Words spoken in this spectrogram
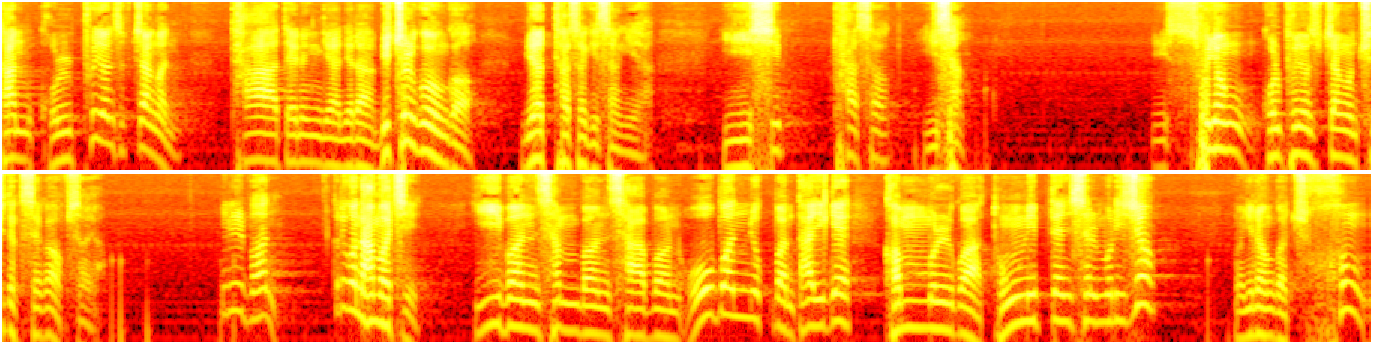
단 골프 연습장은 다 되는 게 아니라 밑줄 그은 거 몇 타석 이상이야? 20타석 이상. 이 소형 골프 연습장은 취득세가 없어요. 1번. 그리고 나머지 2번, 3번, 4번, 5번, 6번 다 이게 건물과 독립된 시설물이죠. 뭐 이런 거 총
